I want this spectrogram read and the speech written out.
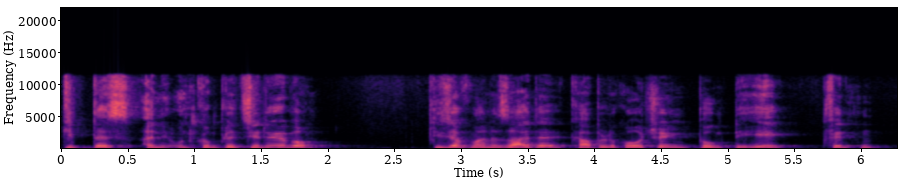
gibt es eine unkomplizierte Übung, die Sie auf meiner Seite couplecoaching.de finden.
